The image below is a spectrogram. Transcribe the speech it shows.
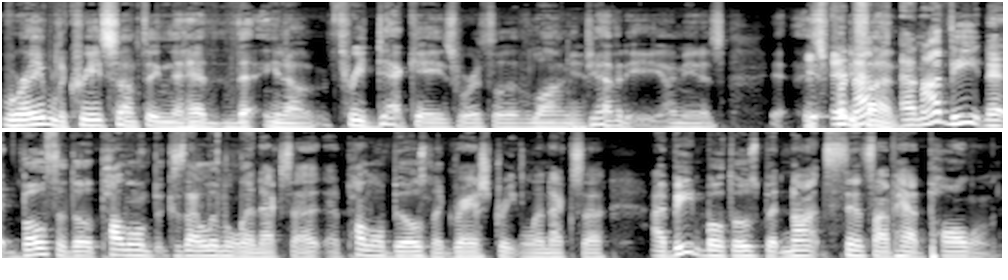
were able to create something that had the, you know three decades worth of longevity. I mean, it's it's pretty and fun. I've, and I've eaten at both of those Paulo because I live in Lenexa at Paulo Bill's and the Grand Street in Lenexa. I've eaten both those, but not since I've had Paul on.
